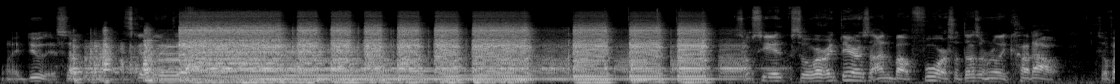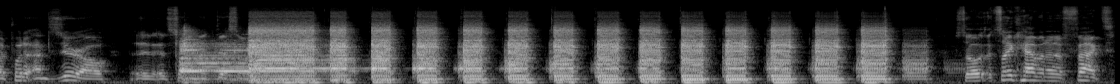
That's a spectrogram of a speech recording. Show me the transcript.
when I do this. So it's going to be like this. So see, so right there is on about four, so it doesn't really cut out. So if I put it on zero, it, it's something like this. So it's like having an effect,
